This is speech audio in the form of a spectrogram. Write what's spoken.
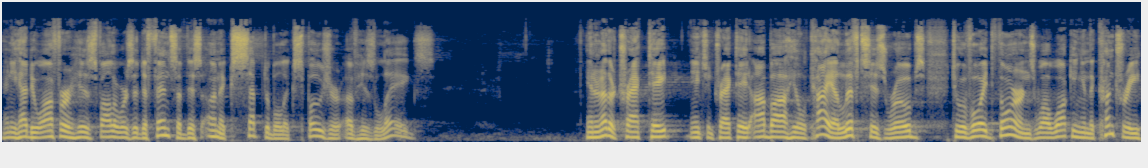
And he had to offer his followers a defense of this unacceptable exposure of his legs. In another tractate, ancient tractate, Abba Hilkiah lifts his robes to avoid thorns while walking in the country.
